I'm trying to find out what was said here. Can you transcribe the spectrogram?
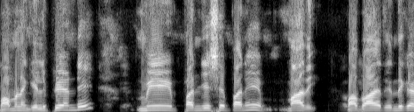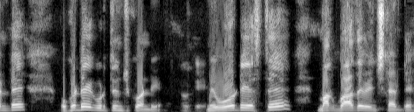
మమ్మల్ని గెలిపియండి. మీ పనిచేసే పని మాది. మా బాధ్యత. ఎందుకంటే ఒకటే గుర్తుంచుకోండి. ఓకే మీ ఓటు వేస్తే మాకు బాధ పెంచినట్టే.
